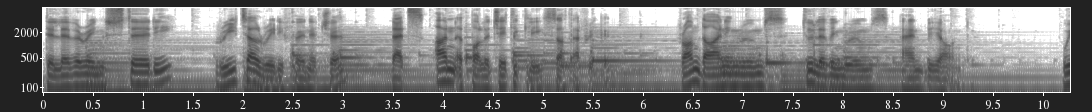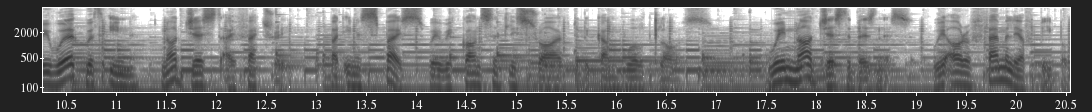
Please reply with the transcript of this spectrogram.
delivering sturdy, retail-ready furniture that's unapologetically South African, from dining rooms to living rooms and beyond. We work within not just a factory, but in a space where we constantly strive to become world class. We're not just a business, we are a family of people,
